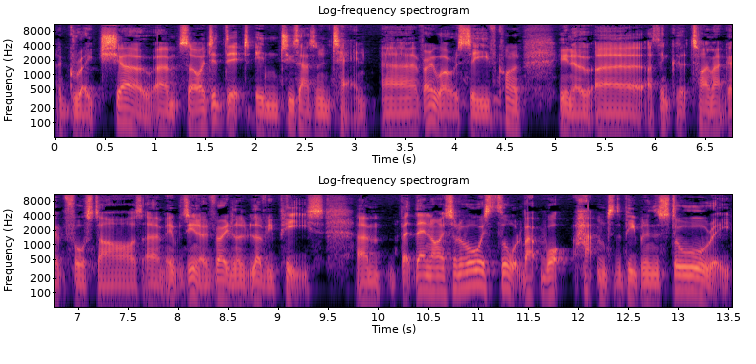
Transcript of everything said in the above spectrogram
a great show. Um, so I did it in 2010, uh, very well received, kind of, you know, I think Time Out gave it four stars. Um, it was, you know, a very lo- lovely piece. Um, but then I sort of always thought about what happened to the people in the story.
